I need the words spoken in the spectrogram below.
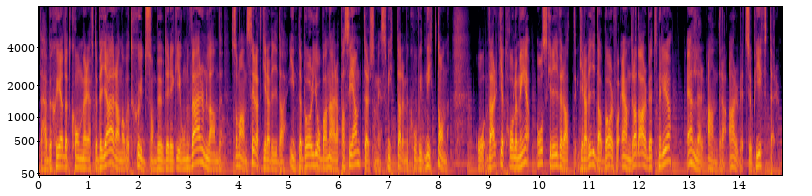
Det här beskedet kommer efter begäran av ett skyddsombud i Region Värmland som anser att gravida inte bör jobba nära patienter som är smittade med covid-19. Och verket håller med och skriver att gravida bör få ändrad arbetsmiljö eller andra arbetsuppgifter.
